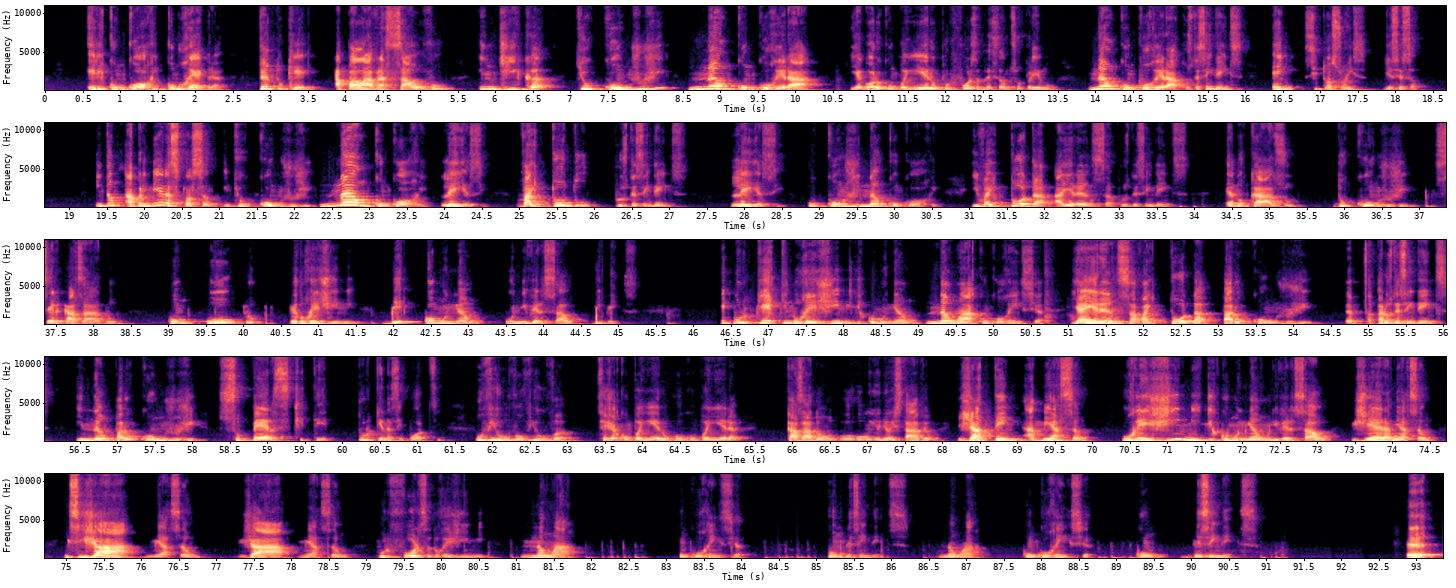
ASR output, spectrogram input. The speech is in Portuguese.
Ele concorre como regra. Tanto que a palavra salvo indica que o cônjuge não concorrerá e agora o companheiro, por força da decisão do Supremo, não concorrerá com os descendentes em situações de exceção. Então, a primeira situação em que o cônjuge não concorre, leia-se, vai tudo para os descendentes, leia-se, o cônjuge não concorre e vai toda a herança para os descendentes, é no caso do cônjuge ser casado com o outro pelo regime de comunhão universal de bens. E por que que no regime de comunhão não há concorrência e a herança vai toda para o cônjuge, para os descendentes e não para o cônjuge superstite? Porque nessa hipótese, o viúvo ou viúva, seja companheiro ou companheira, casado ou, ou, ou em união estável, já tem ameação o regime de comunhão universal gera ameação. E se já há ameação, já há ameação, por força do regime, não há concorrência com descendentes. Não há concorrência com descendentes. É,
